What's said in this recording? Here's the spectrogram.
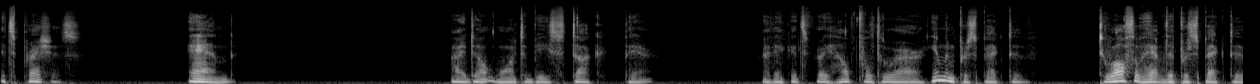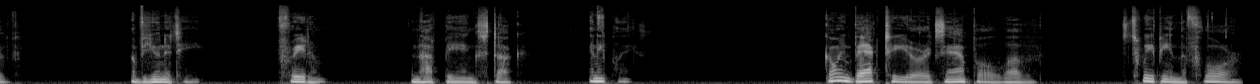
It's precious. And I don't want to be stuck there. I think it's very helpful to our human perspective to also have the perspective of unity, freedom, not being stuck anyplace. Going back to your example of sweeping the floor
